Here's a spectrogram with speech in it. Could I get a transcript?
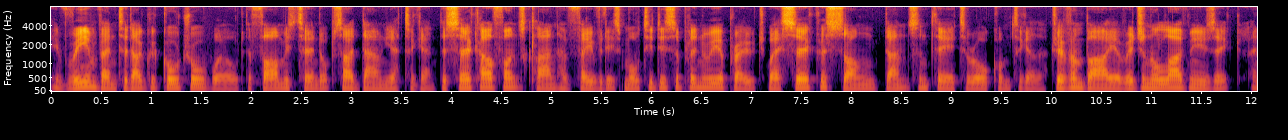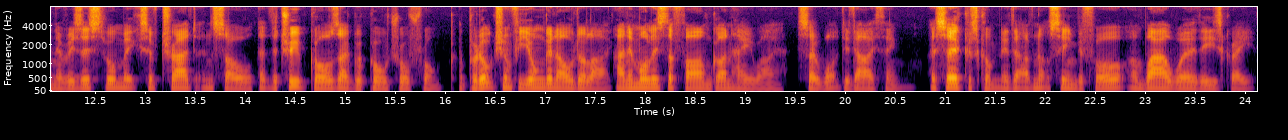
reinvented agricultural world, the farm is turned upside down yet again. The Cirque Alfonse clan have favoured its multidisciplinary approach where circus, song, dance, and theatre all come together, driven by original live music, an irresistible mix of trad and soul that the troupe calls agricultural funk. A production for young and old alike. Animal is the farm gone haywire. So, what did I think? A circus company that I've not seen before, and wow, were these great,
